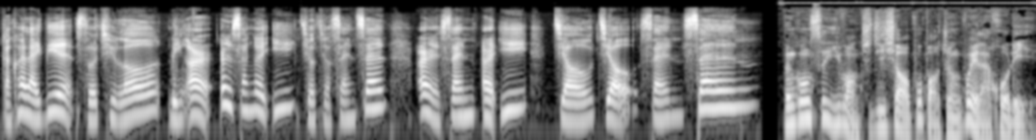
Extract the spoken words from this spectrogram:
赶快来电索取喽！零二二三二一九九三三二三二一九九三三。本公司以往之绩效不保证未来获利，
